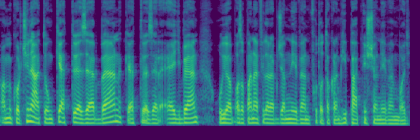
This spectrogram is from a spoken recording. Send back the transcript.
amikor csináltunk 2000-ben, 2001-ben, újabb, azok már nem Fila Rap Jam néven futottak, hanem Hip Hop Mission néven, vagy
